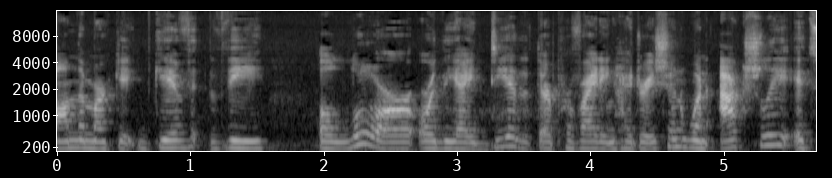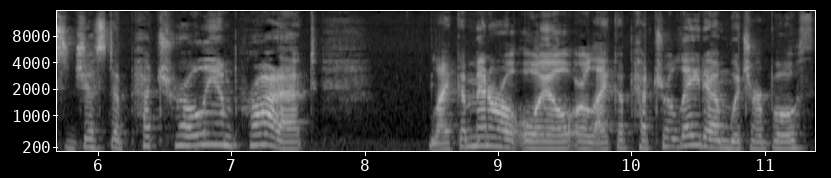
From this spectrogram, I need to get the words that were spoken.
on the market give the allure or the idea that they're providing hydration when actually it's just a petroleum product like a mineral oil or like a petrolatum, which are both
